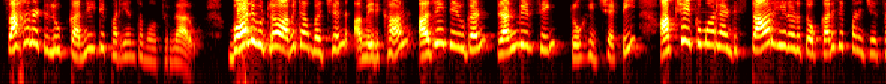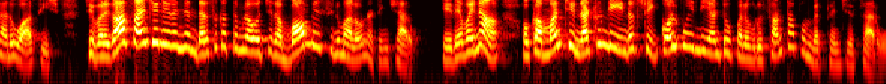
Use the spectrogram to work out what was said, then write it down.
సహనటులు కన్నీటి పర్యంతమవుతున్నారు. బాలీవుడ్లో అమితాబ్ బచ్చన్ అమీర్ ఖాన్ అజయ్ దేవ్గన్ రణ్వీర్ సింగ్ రోహిత్ శెట్టి అక్షయ్ కుమార్ లాంటి స్టార్ హీరోలతో కలిసి పనిచేశారు ఆశీష్. చివరిగా సంజయ్ నిరంజన్ దర్శకత్వంలో వచ్చిన బాంబే సినిమాలో నటించారు. ఏదేమైనా ఒక మంచి నటుడిని ఇండస్ట్రీ కోల్పోయింది అంటూ పలువురు సంతాపం వ్యక్తం చేశారు.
